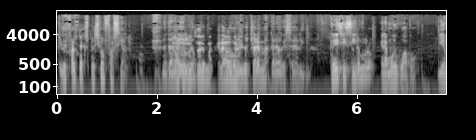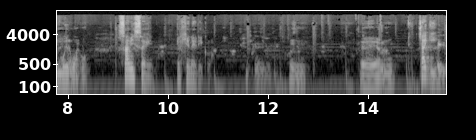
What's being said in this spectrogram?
que le falta expresión facial. No te hagáis un el luchador loco. enmascarado Nómbrame un bonito. luchador enmascarado que sea lindo. Crazy Sid Tenemos era muy guapo. Y es muy Era guapo. Sami Zayn, el genérico. Mm. Eh, Chucky.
